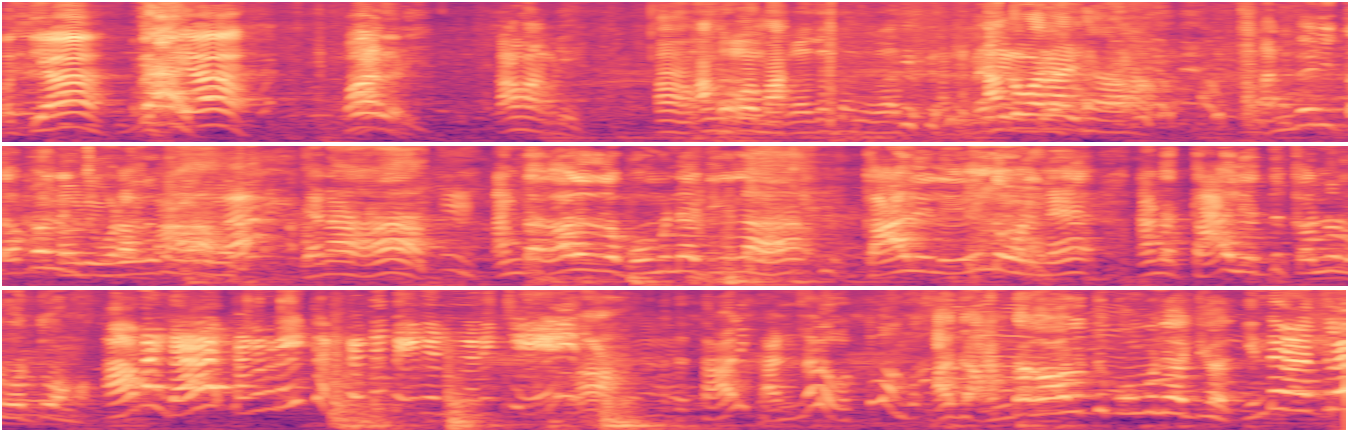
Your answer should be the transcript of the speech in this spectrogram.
பத்தியா? பத்தியா? பாரு. ஆமா அப்படி அங்க போமா அங்க வராய் அந்த மாதிரி தப்பா நினைச்சு கூடாது ஏன்னா அந்த காலத்துல பொம்முனாட்டிங்களா காலையில எழுந்த உடனே அந்த தாலி எடுத்து கண்ணுல ஒத்துவாங்க ஆமாண்டா கணவனை கண் கண்டு தெய்வம் நினைச்சு. அந்த தாலி கண்ணல ஒட்டுவாங்க. அது அந்த காலத்து பொம்முனாட்டிகள் இந்த காலத்துல?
